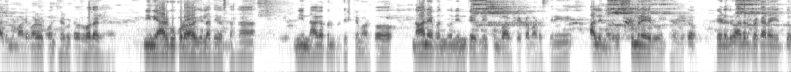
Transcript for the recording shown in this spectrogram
ಅದನ್ನು ಮಾಡಿ ಮಾಡಬೇಕು ಅಂತ ಹೇಳ್ಬಿಟ್ಟು ಅವ್ರು ಹೋದಾಗ, ನೀನು ಯಾರಿಗೂ ಕೊಡೋ ಹಾಗಿಲ್ಲ ದೇವಸ್ಥಾನ, ನೀನು ನಾಗಪ್ಪನ ಪ್ರತಿಷ್ಠೆ ಮಾಡ್ಕೋ, ನಾನೇ ಬಂದು ನಿನ್ನ ಕೈಯಲ್ಲಿ ಕುಂಭಾಭಿಷೇಕ ಮಾಡಿಸ್ತೀನಿ, ಅಲ್ಲಿನವರೆಗೂ ಸುಮ್ಮನೆ ಇರು ಅಂತ ಹೇಳಿಬಿಟ್ಟು ಹೇಳಿದ್ರು. ಅದರ ಪ್ರಕಾರ ಇದ್ದು,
